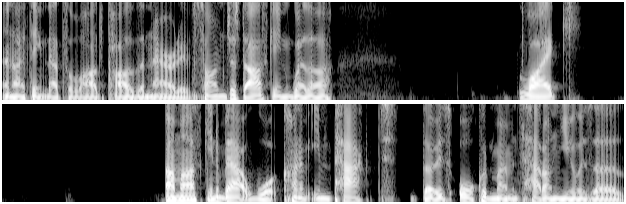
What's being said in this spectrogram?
And I think that's a large part of the narrative. So I'm just asking whether, like, I'm asking about what kind of impact those awkward moments had on you as a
